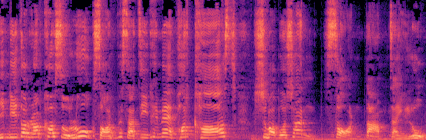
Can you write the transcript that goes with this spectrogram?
ยินดีต้อนรับเข้าสู่ลูกสอนภาษาจีนให้แม่พอดแคสต์ฉบับเวอร์ชันสอนตามใจลูก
